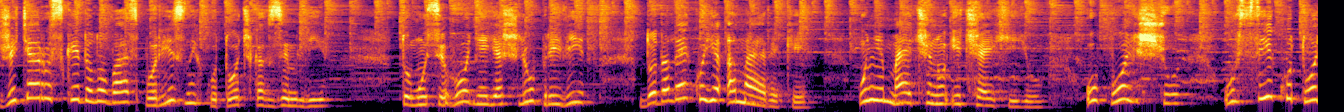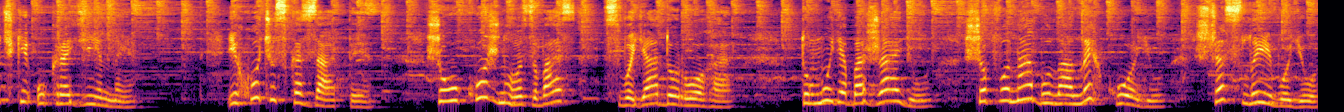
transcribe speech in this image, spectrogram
Життя розкидало вас по різних куточках землі. Тому сьогодні я шлю привіт до далекої Америки, у Німеччину і Чехію, у Польщу, у всі куточки України. І хочу сказати, що у кожного з вас своя дорога. Тому я бажаю, щоб вона була легкою, щасливою,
